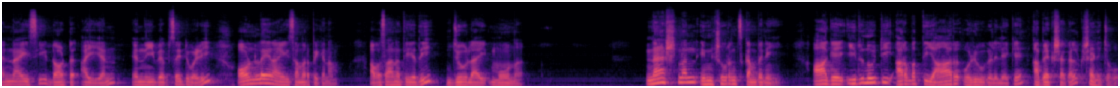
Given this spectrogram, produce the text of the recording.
N I C dot I N എന്നീ വെബ്സൈറ്റ് വഴി ഓൺലൈനായി സമർപ്പിക്കണം. അവസാന തീയതി ജൂലൈ മൂന്ന്. നാഷണൽ ഇൻഷുറൻസ് കമ്പനി ആകെ ഇരുന്നൂറ്റി അറുപത്തിയാറ് ഒഴിവുകളിലേക്ക് അപേക്ഷകൾ ക്ഷണിച്ചു.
